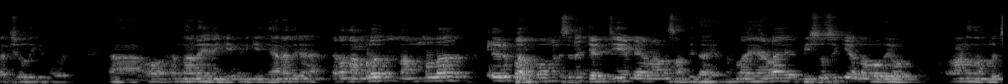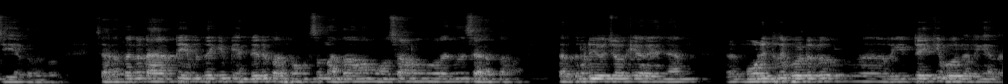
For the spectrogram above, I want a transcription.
പരിശോധിക്കുന്നത്. എന്നാണ് എനിക്ക് എനിക്ക് ഞാൻ അതിന് കാരണം നമ്മൾ നമ്മൾ ഒരു പെർഫോമൻസിനെ ജഡ്ജ് ചെയ്യേണ്ട ആളാണ് സംവിധായകൻ. നമ്മൾ അയാളെ വിശ്വസിക്കുക എന്നുള്ളതേ ആണ് നമ്മൾ ചെയ്യേണ്ടത്. ഇപ്പം ശരത് തന്നെ ഡയറക്റ്റ് ചെയ്യുമ്പോഴത്തേക്കും എന്റെ ഒരു പെർഫോമൻസ് നല്ലതാണോ മോശമാണോ എന്ന് പറയുന്നത് ശരത്താണ്. ശരത്തിനോട് ചോദിച്ചു നോക്കി അറിയാം ഞാൻ മോണിറ്ററിൽ പോയിട്ടൊരു റീടേക്ക് പോലും അല്ലെങ്കിൽ അല്ല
